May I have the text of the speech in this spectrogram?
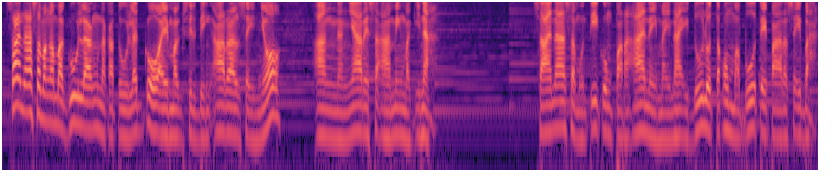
Sana sa mga magulang na katulad ko ay magsilbing aral sa inyo ang nangyari sa aming mag-ina. Sana sa munti kong paraan ay may naidulot akong mabuti para sa iba.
